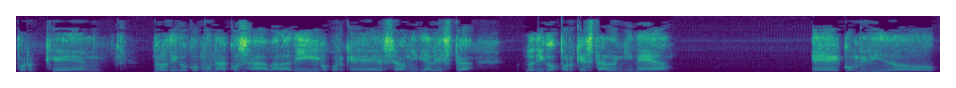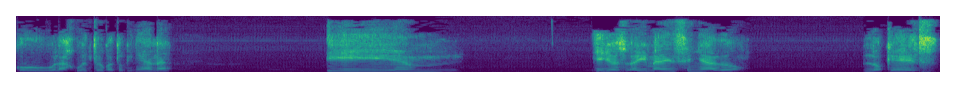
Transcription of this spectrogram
porque no lo digo como una cosa baladí o porque sea un idealista, lo digo porque he estado en Guinea, he convivido con la juventud ecuatoguineana y, mm, y ellos ahí me han enseñado lo que es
